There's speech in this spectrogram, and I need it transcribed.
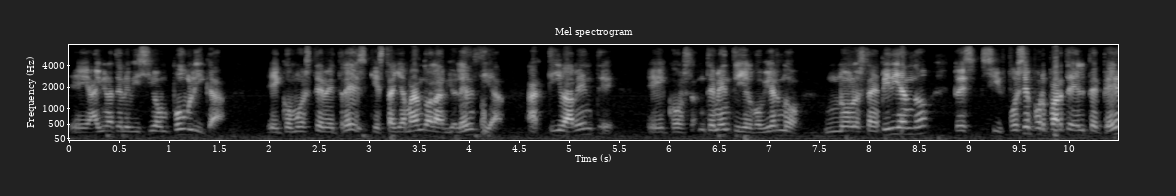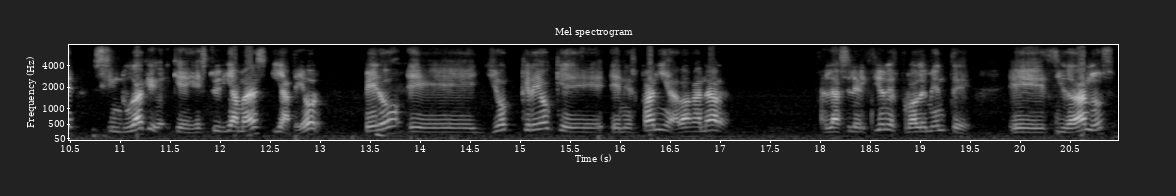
Eh, hay una televisión pública eh, como este B3 que está llamando a la violencia activamente, eh, constantemente, y el gobierno no lo está impidiendo. Entonces, si fuese por parte del PP, sin duda que, que esto iría más y a peor. Pero yo creo que en España va a ganar las elecciones probablemente Ciudadanos,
